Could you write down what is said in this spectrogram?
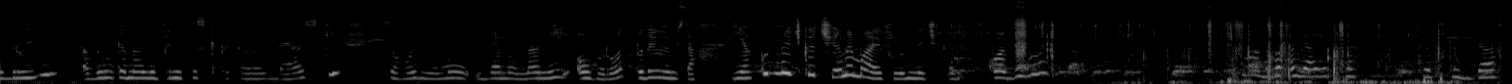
Привіт, друзі! А ви на каналі Принцески Приколдески. Сьогодні ми йдемо на мій огород. Подивимося, є клубничка чи немає клубничка. Подивимося. Вона валяється, як завжди.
